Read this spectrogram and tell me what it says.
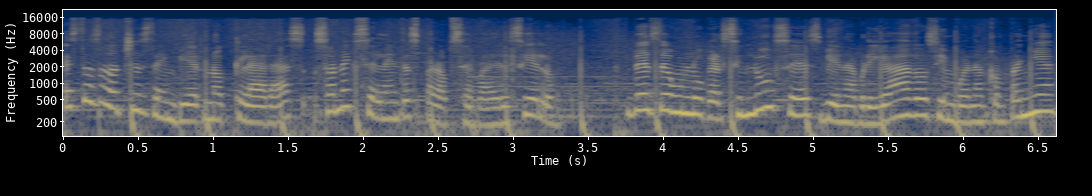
Estas noches de invierno claras son excelentes para observar el cielo. Desde un lugar sin luces, bien abrigados y en buena compañía,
